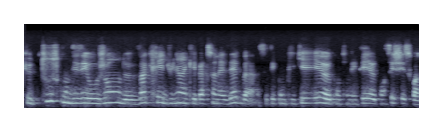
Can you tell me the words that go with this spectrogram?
que tout ce qu'on disait aux gens de va créer du lien avec les personnes SDF, bah, c'était compliqué euh, quand on était coincé chez soi.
